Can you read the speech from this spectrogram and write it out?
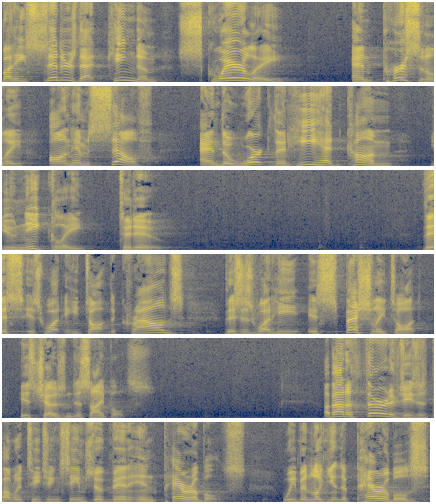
but he centers that kingdom squarely and personally on himself and the work that he had come uniquely to do. This is what he taught the crowds. This is what he especially taught his chosen disciples. About a third of Jesus' public teaching seems to have been in parables. We've been looking at the parables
